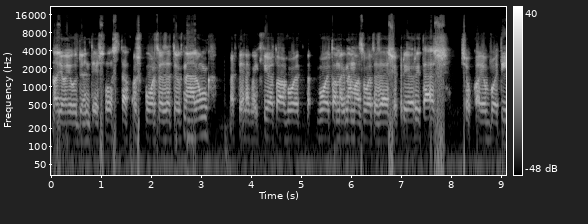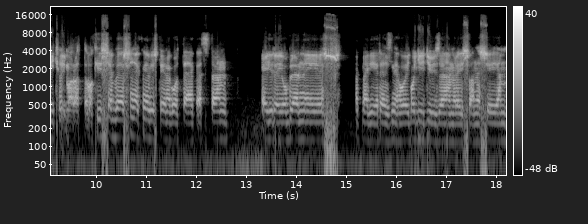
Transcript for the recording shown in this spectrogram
nagyon jó döntést hoztak a sportvezetők nálunk, mert tényleg még fiatal volt, voltam, meg nem az volt az első prioritás, sokkal jobb volt így, hogy maradtam a kisebb versenyeknél, és tényleg ott elkezdtem egyre jobb lenni, és hát megérezni, hogy, hogy így győzelemre is van esélyem.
